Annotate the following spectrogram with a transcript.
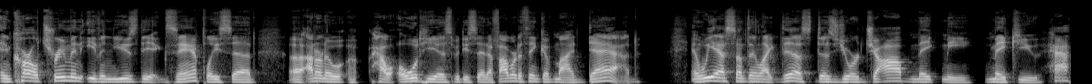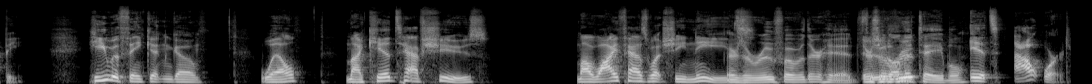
And Carl Trueman even used the example. He said, uh, I don't know how old he is, but he said, if I were to think of my dad, and we ask something like this, does your job make me make you happy? He would think it and go, well, my kids have shoes. My wife has what she needs. There's a roof over their head. There's food a on the table. it's outward.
